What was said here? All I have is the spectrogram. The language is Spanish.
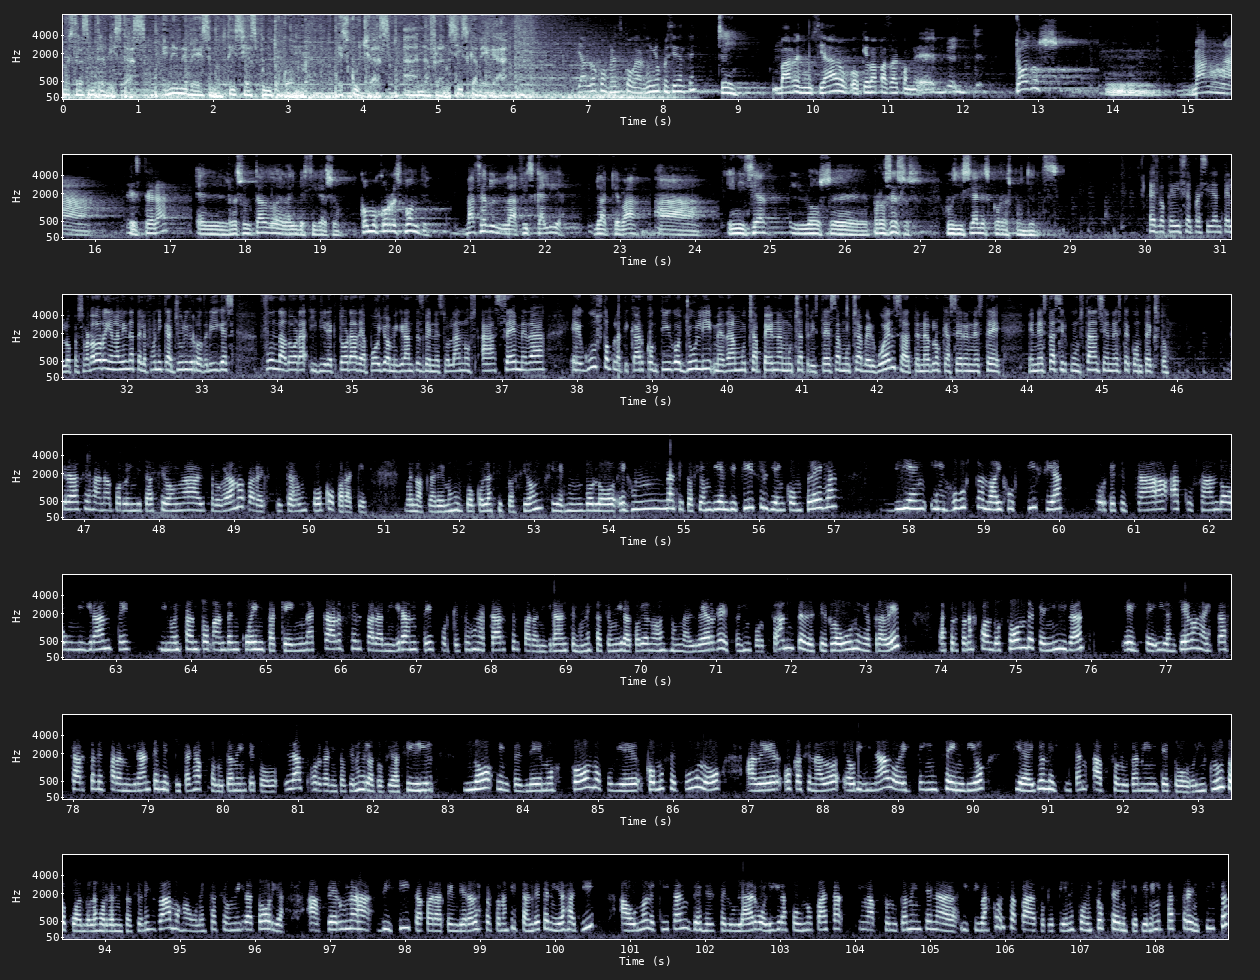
Nuestras entrevistas en mbsnoticias.com. Escuchas a Ana Francisca Vega. ¿Ya habló con Francisco Garduño, presidente? Sí. ¿Va a renunciar o, qué va a pasar con él? Eh, todos mm, van a esperar el resultado de la investigación, como corresponde. Va a ser la fiscalía la que va a iniciar los eh, procesos judiciales correspondientes. Es lo que dice el presidente López Obrador. Y en la línea telefónica, Julie Rodríguez, fundadora y directora de apoyo a migrantes venezolanos AC. Me da eh, gusto platicar contigo, Julie. Me da mucha pena, mucha tristeza, mucha vergüenza tenerlo que hacer en, este, en esta circunstancia, en este contexto. Gracias, Ana, por la invitación al programa para explicar un poco, para que bueno, aclaremos un poco la situación. Si es un dolor, es una situación bien difícil, bien compleja bien injusta, no hay justicia porque se está acusando a un migrante y no están tomando en cuenta que en una cárcel para migrantes, porque eso es una cárcel para migrantes, una estación migratoria no es un albergue, esto es importante decirlo una y otra vez, las personas cuando son detenidas este, y las llevan a estas cárceles para migrantes les quitan absolutamente todo. Las organizaciones de la sociedad civil no entendemos cómo, pudieron, cómo se pudo haber ocasionado, originado este incendio si a ellos les quitan absolutamente todo. Incluso cuando las organizaciones vamos a una estación migratoria a hacer una visita para atender a las personas que están detenidas allí, a uno le quitan desde el celular, bolígrafo, uno pasa sin absolutamente nada. Y si vas con zapatos que tienes, con estos tenis que tienen estas trencitas,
